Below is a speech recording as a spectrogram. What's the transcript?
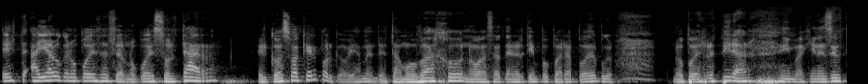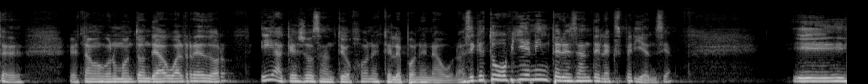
este, hay algo que no puedes hacer, no puedes soltar el coso aquel, porque obviamente estamos bajo, no vas a tener tiempo para poder, porque no puedes respirar, imagínense ustedes, estamos con un montón de agua alrededor y aquellos anteojones que le ponen a uno. Así que estuvo bien interesante la experiencia. Y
